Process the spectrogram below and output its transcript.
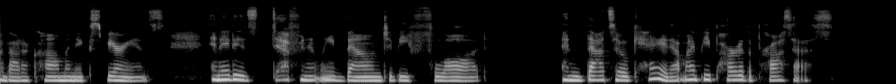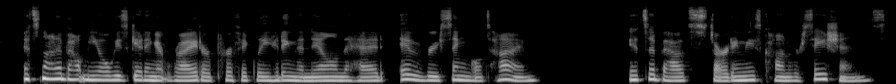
about a common experience, and it is definitely bound to be flawed. And that's okay. That might be part of the process. It's not about me always getting it right or perfectly hitting the nail on the head every single time. It's about starting these conversations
